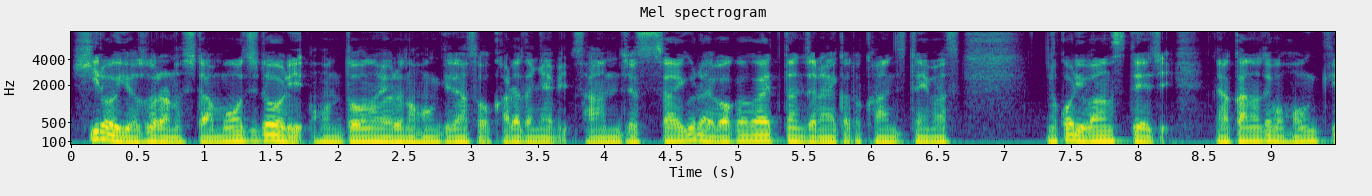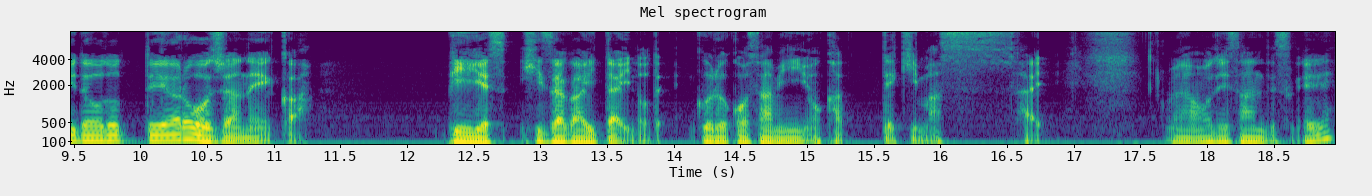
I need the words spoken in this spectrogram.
広い夜空の下、文字通り、本当の夜の本気ダンスを体に浴び、30歳ぐらい若返ったんじゃないかと感じています。残りワンステージ、中野でも本気で踊ってやろうじゃねえか。PS、膝が痛いので、グルコサミンを買ってきます。はい。まあ、おじさんです。え？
